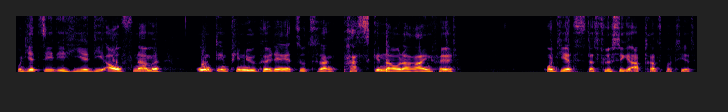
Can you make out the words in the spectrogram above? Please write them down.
Und jetzt seht ihr hier die Aufnahme und den Pinökel, der jetzt sozusagen passgenau da reinfällt und jetzt das Flüssige abtransportiert.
